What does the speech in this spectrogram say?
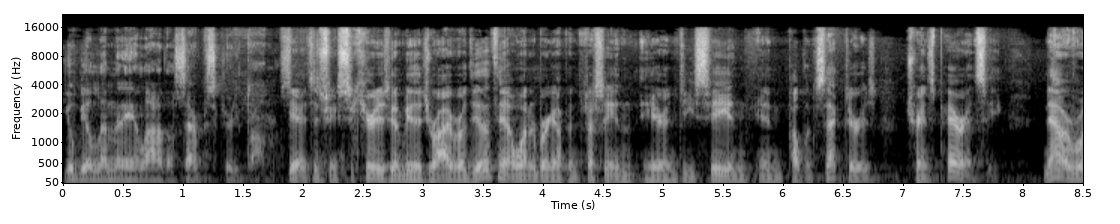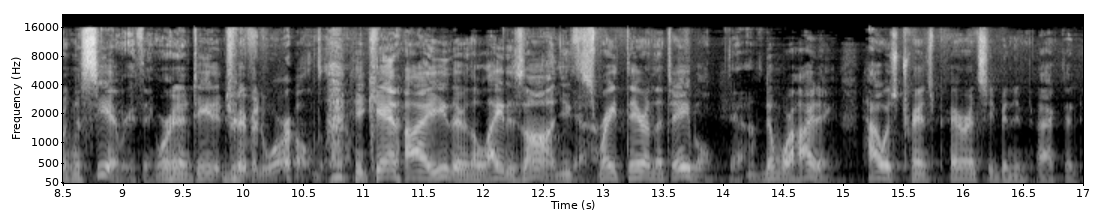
you'll be eliminating a lot of those cybersecurity problems. Yeah, it's interesting. Security is going to be the driver. The other thing I want to bring up, especially in, here in DC and in public sector, is transparency. Now everyone can see everything. We're in a data-driven world. You can't hide either. The light is on. You, It's right there on the table. Yeah. No more hiding. How has transparency been impacted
